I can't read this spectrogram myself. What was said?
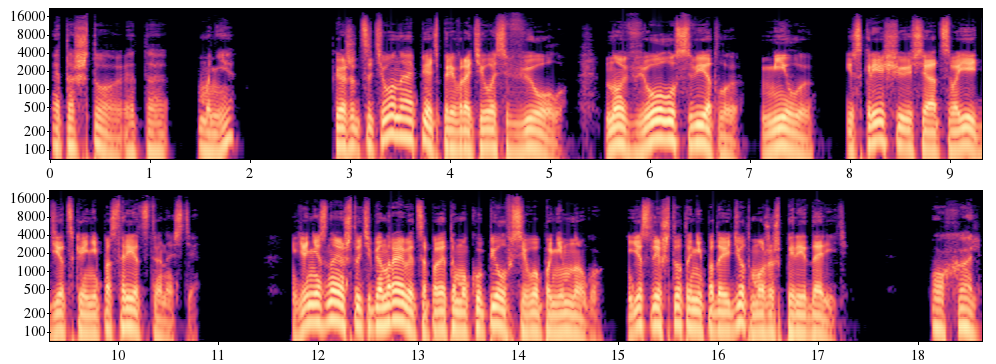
«Это что, это мне?» Кажется, Теона опять превратилась в Виолу. Но в Виолу светлую, милую, искрящуюся от своей детской непосредственности. Я не знаю, что тебе нравится, поэтому купил всего понемногу. Если что-то не подойдет, можешь передарить. О, Халь,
